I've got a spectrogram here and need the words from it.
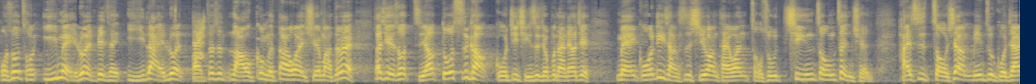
我说从以美论变成依赖论，啊对，这是老共的大外宣嘛，对不对？而且说只要多思考国际形势，就不难了解。美国立场是希望台湾走出亲中政权，还是走向民主国家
